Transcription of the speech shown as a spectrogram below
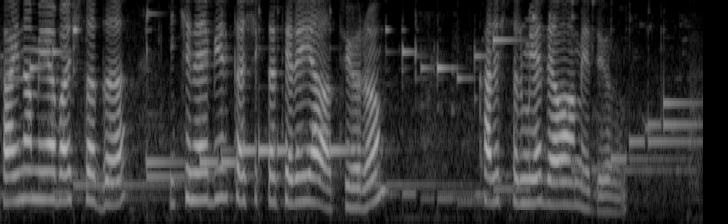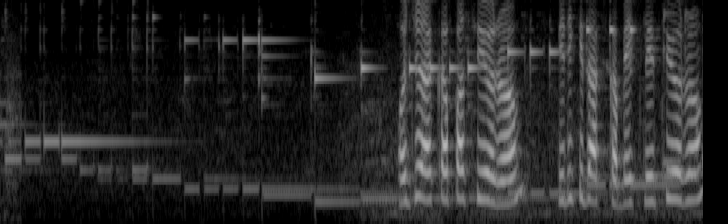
Kaynamaya başladı. İçine bir kaşık da tereyağı atıyorum. Karıştırmaya devam ediyorum. Ocağı kapatıyorum. 1-2 dakika bekletiyorum.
